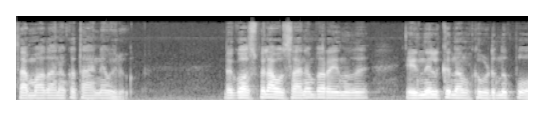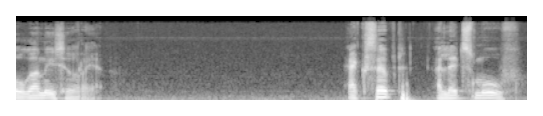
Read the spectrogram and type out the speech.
സമാധാനമൊക്കെ തന്നെ വരും. ദ ഗോസ്പൽ അവസാനം പറയുന്നത് എഴുന്നേൽക്ക് നമുക്ക് ഇവിടുന്ന് പോകാമെന്ന് ഈശോ പറയാം. അക്സെപ്റ്റ് ലെറ്റ്സ് മൂവ്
